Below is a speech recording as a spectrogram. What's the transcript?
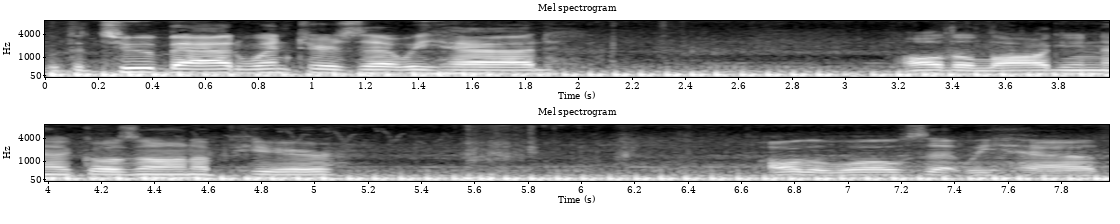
With the two bad winters that we had, all the logging that goes on up here, all the wolves that we have,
